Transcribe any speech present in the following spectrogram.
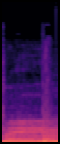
pay.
